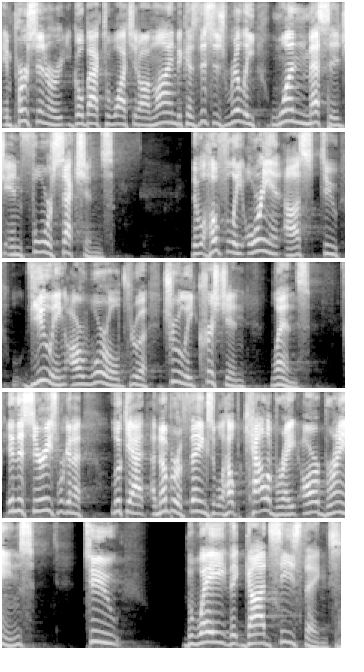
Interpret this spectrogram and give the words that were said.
in person or you go back to watch it online, because this is really one message in four sections that will hopefully orient us to viewing our world through a truly Christian lens. In this series, we're going to look at a number of things that will help calibrate our brains to the way that God sees things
